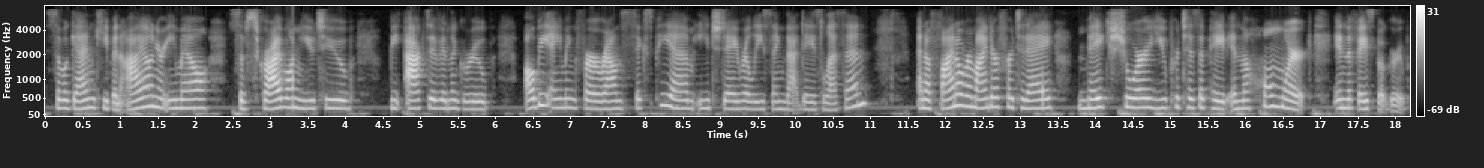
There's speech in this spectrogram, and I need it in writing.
So, again, keep an eye on your email, subscribe on YouTube, be active in the group. I'll be aiming for around 6 p.m. each day, releasing that day's lesson. And a final reminder for today make sure you participate in the homework in the Facebook group.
